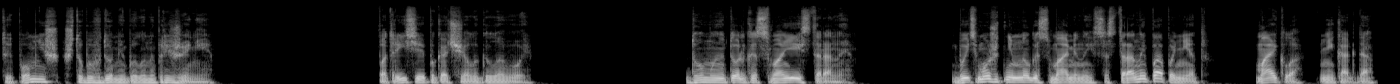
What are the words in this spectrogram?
«Ты помнишь, чтобы в доме было напряжение?» Патрисия покачала головой. «Думаю, только с моей стороны. Быть может, немного с маминой, со стороны папы нет. Майкла — никогда».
